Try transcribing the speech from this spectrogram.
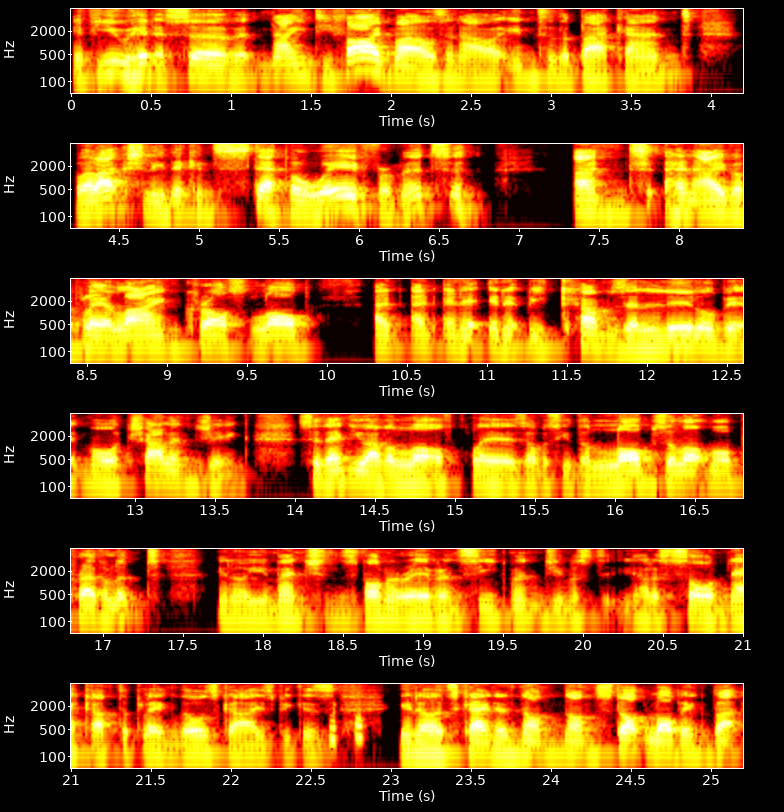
If you hit a serve at 95 miles an hour into the backhand, well, actually, they can step away from it and and either play a line cross lob and and and it and it becomes a little bit more challenging. So then you have a lot of players. Obviously, the lob's a lot more prevalent. You know, you mentioned Zvonareva and Siegemund. You must you had a sore neck after playing those guys because you know it's kind of non non-stop lobbing. But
